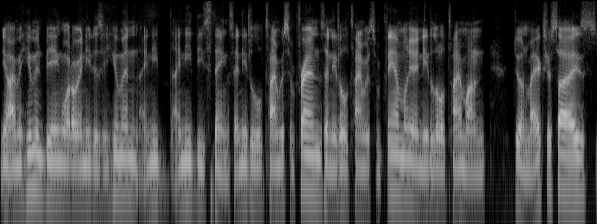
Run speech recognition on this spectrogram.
You know, I'm a human being. What do I need as a human? I need I need these things. I need a little time with some friends. I need a little time with some family. I need a little time on doing my exercise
